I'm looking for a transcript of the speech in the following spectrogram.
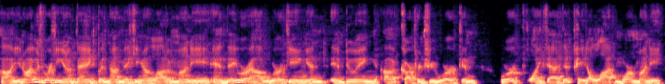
uh, you know, I was working in a bank but not making a lot of money, and they were out working and, and doing uh, carpentry work and work like that that paid a lot more money.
